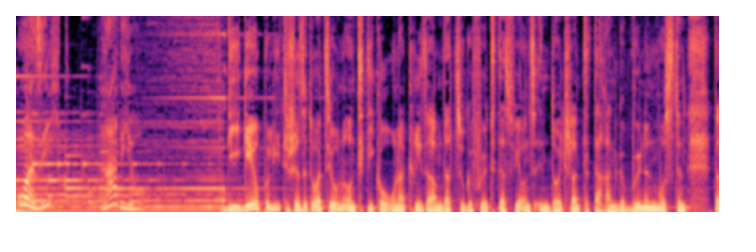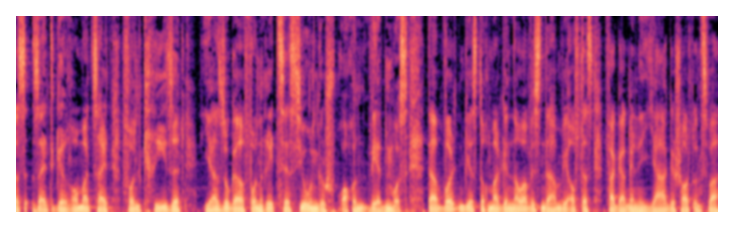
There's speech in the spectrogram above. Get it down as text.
Vorsicht, Radio. Die geopolitische Situation und die Corona-Krise haben dazu geführt, dass wir uns in Deutschland daran gewöhnen mussten, dass seit geraumer Zeit von Krise, ja sogar von Rezession gesprochen werden muss. Da wollten wir es doch mal genauer wissen. Da haben wir auf das vergangene Jahr geschaut und zwar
